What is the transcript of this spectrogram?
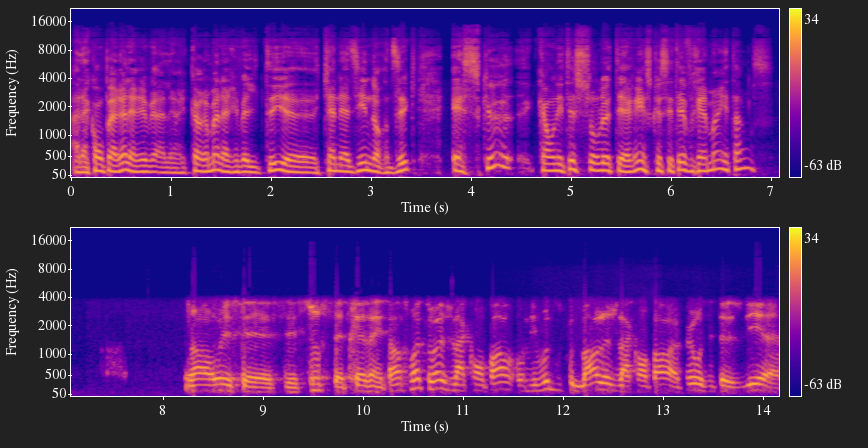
à la comparer à la, carrément à la rivalité euh, canadien-nordique. Est-ce que, quand on était sur le terrain, est-ce que c'était vraiment intense? Ah oui, c'est sûr que c'était très intense. Moi, toi, je la compare au niveau du football, là, je la compare un peu aux États-Unis, euh,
